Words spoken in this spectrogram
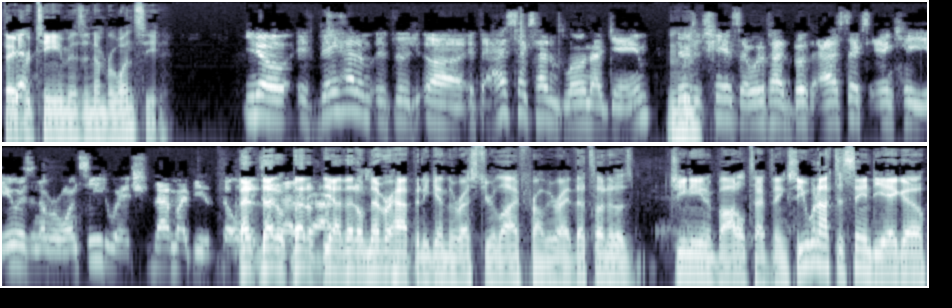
favorite yeah. team is a number one seed you know, if they hadn't, if the uh, if the Aztecs hadn't blown that game, mm-hmm. there was a chance I would have had both Aztecs and KU as a number one seed, which that might be the only that, that'll that that'll yeah that'll never happen again the rest of your life probably right. That's one of those genie in a bottle type things. So you went out to San Diego.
